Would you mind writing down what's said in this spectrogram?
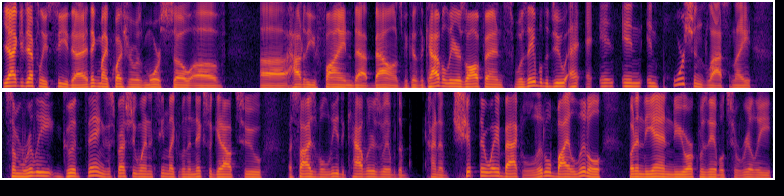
Yeah, I could definitely see that. I think my question was more so of uh, how do you find that balance? Because the Cavaliers' offense was able to do in, in in portions last night some really good things, especially when it seemed like when the Knicks would get out to a sizable lead, the Cavaliers were able to kind of chip their way back little by little. But in the end, New York was able to really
